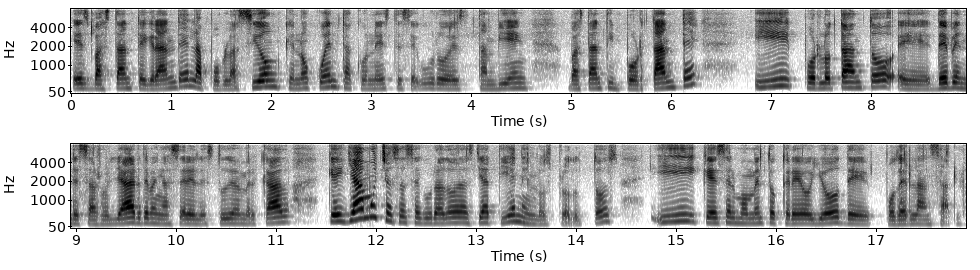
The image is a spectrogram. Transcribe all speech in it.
es bastante grande, la población que no cuenta con este seguro es también bastante importante y por lo tanto eh, deben desarrollar, deben hacer el estudio de mercado, que ya muchas aseguradoras ya tienen los productos y que es el momento, creo yo, de poder lanzarlos.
